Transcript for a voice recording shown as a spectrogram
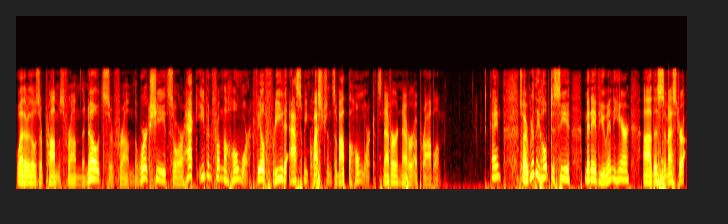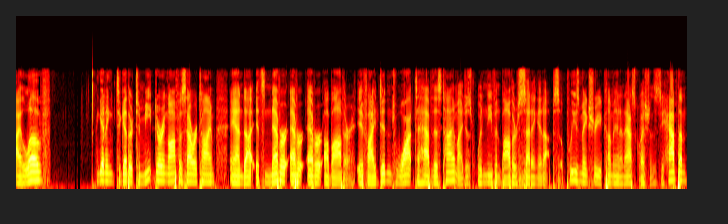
whether those are problems from the notes or from the worksheets or heck, even from the homework. Feel free to ask me questions about the homework. It's never, never a problem. Okay, so I really hope to see many of you in here uh, this semester. I love getting together to meet during office hour time, and uh, it's never, ever, ever a bother. If I didn't want to have this time, I just wouldn't even bother setting it up. So please make sure you come in and ask questions as you have them,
